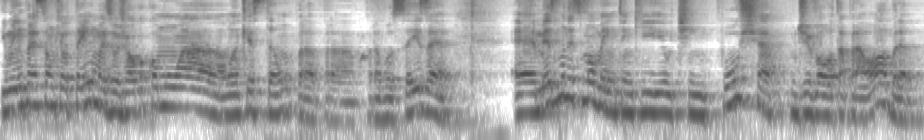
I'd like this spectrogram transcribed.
E uma impressão que eu tenho, mas eu jogo como uma, uma questão para vocês é, é: mesmo nesse momento em que o Tim puxa de volta pra obra,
